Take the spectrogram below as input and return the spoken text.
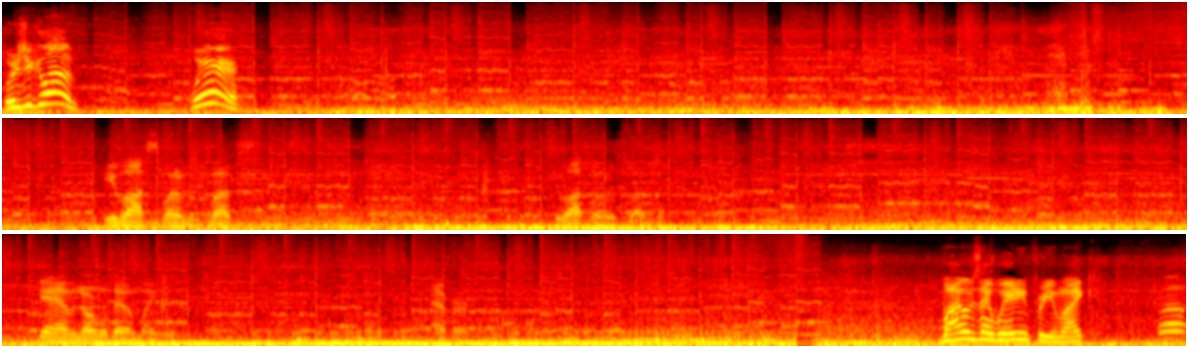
Where's your glove? Where? He lost one of his gloves. He lost one of his gloves. Can't have a normal day with Mike. Ever. Why was I waiting for you, Mike? Well,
